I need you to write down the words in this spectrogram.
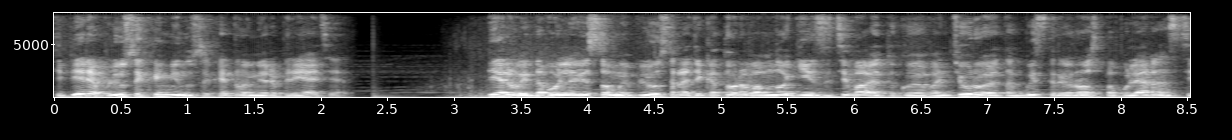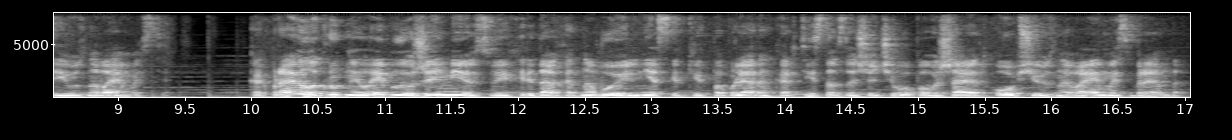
Теперь о плюсах и минусах этого мероприятия. Первый довольно весомый плюс, ради которого многие затевают такую авантюру, это быстрый рост популярности и узнаваемости. Как правило, крупные лейблы уже имеют в своих рядах одного или нескольких популярных артистов, за счет чего повышают общую узнаваемость бренда.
